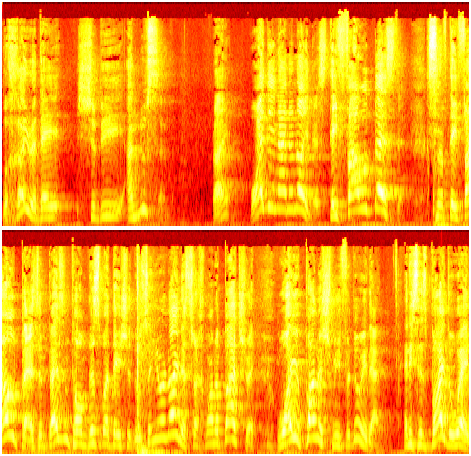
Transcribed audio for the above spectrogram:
L'chayra, they should be anusim, right? Why are they not anointed? They followed Bezdin. So if they followed Bezdin, Bezdin told them this is what they should do, so you're anointed, Rachmana Patre. Why you punish me for doing that? And he says, by the way,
